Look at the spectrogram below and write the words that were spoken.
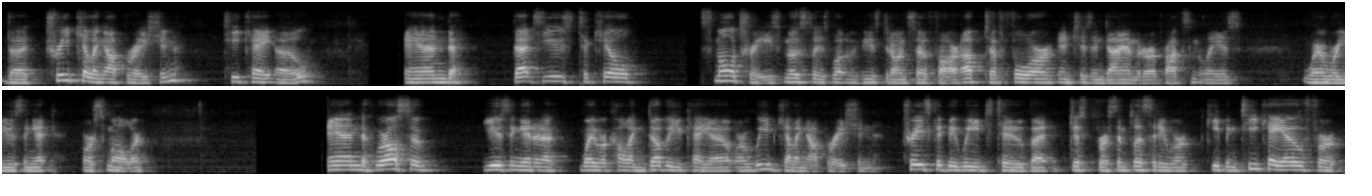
the tree killing operation, TKO, and that's used to kill small trees, mostly is what we've used it on so far, up to four inches in diameter approximately is where we're using it, or smaller. And we're also using it in a way we're calling WKO, or weed killing operation, trees could be weeds too, but just for simplicity, we're keeping TKO for,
